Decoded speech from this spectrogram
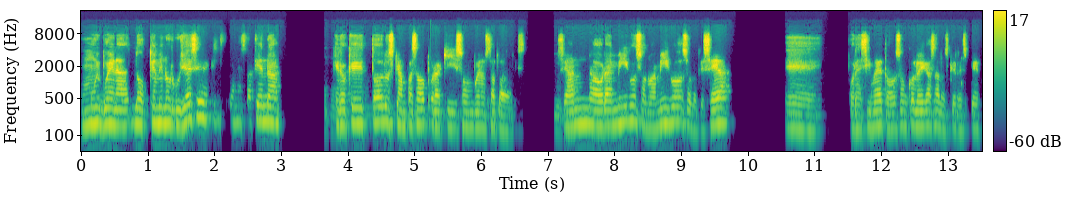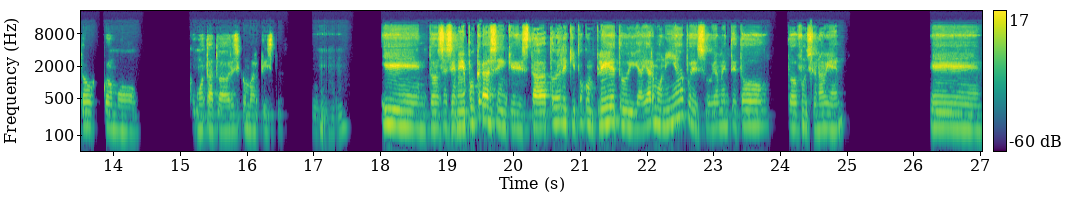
muy buena. Lo que me enorgullece en esta tienda, creo que todos los que han pasado por aquí son buenos tatuadores, sean ahora amigos o no amigos o lo que sea. eh, por encima de todo son colegas a los que respeto como, como tatuadores y como artistas. Y entonces en épocas en que está todo el equipo completo y hay armonía, pues obviamente todo, todo funciona bien. Eh,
